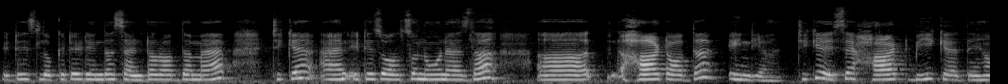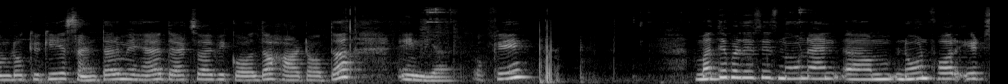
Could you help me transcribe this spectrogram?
it is located in the center of the map theek hai and it is also known as the heart of the India ठीक है इसे हार्ट भी कहते हैं हम लोग क्योंकि ये सेंटर में है that's why we call the heart of the India okay Madhya Pradesh is known and known for its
